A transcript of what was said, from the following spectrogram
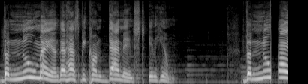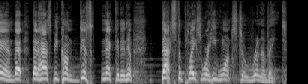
the new man that has become damaged in him. The new man that, that has become disconnected in him. That's the place where he wants to renovate.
